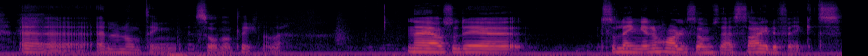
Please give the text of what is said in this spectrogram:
Eh, eller någonting sådant liknande. Nej, alltså det... Så länge den har liksom så här side effects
